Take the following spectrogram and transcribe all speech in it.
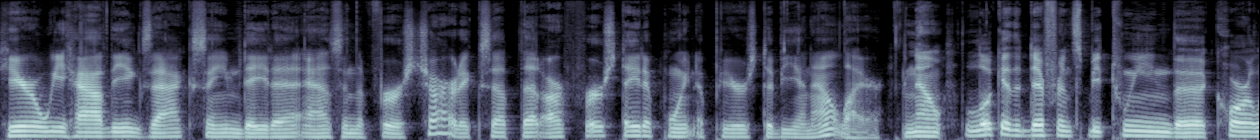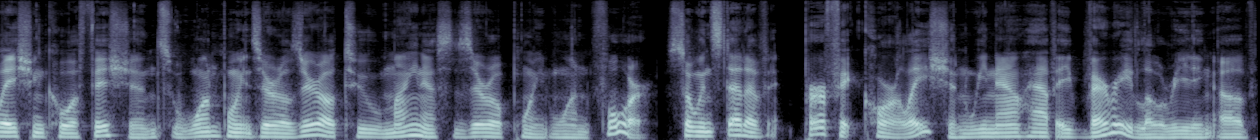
Here we have the exact same data as in the first chart, except that our first data point appears to be an outlier. Now, look at the difference between the correlation coefficients 1.00 to minus 0.14. So instead of perfect correlation, we now have a very low reading of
